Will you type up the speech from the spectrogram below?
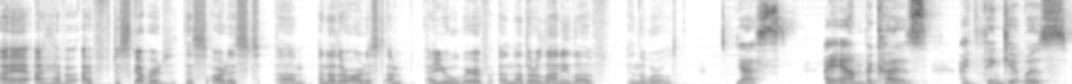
I I have a, I've discovered this artist, um, another artist. Um, are you aware of another Lani Love in the world? Yes, I am because I think it was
